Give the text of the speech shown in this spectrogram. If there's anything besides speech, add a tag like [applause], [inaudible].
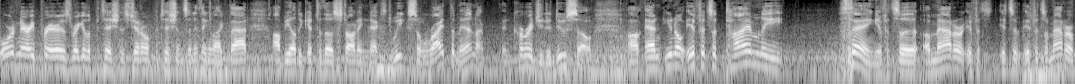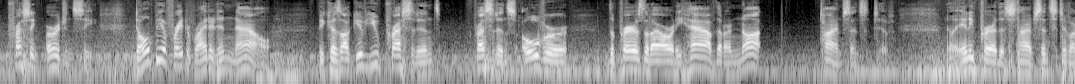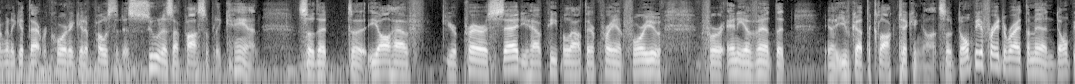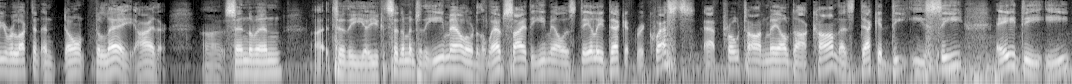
ordinary prayers, regular petitions, general petitions, anything like that, I'll be able to get to those starting next week. So write them in. I encourage you to do so. Uh, and you know, if it's a timely thing, if it's a, a matter, if it's it's a, if it's a matter of pressing urgency, don't be afraid to write it in now, because I'll give you precedent precedence over the prayers that I already have that are not time sensitive. Know, any prayer that's time sensitive, I'm going to get that recorded, get it posted as soon as I possibly can, so that uh, you all have your prayers said. You have people out there praying for you for any event that you know, you've got the clock ticking on. So don't be afraid to write them in. Don't be reluctant, and don't delay either. Uh, send them in uh, to the. Uh, you can send them into the email or to the website. The email is daily decade requests at protonmail.com. That's decade d e c a d e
